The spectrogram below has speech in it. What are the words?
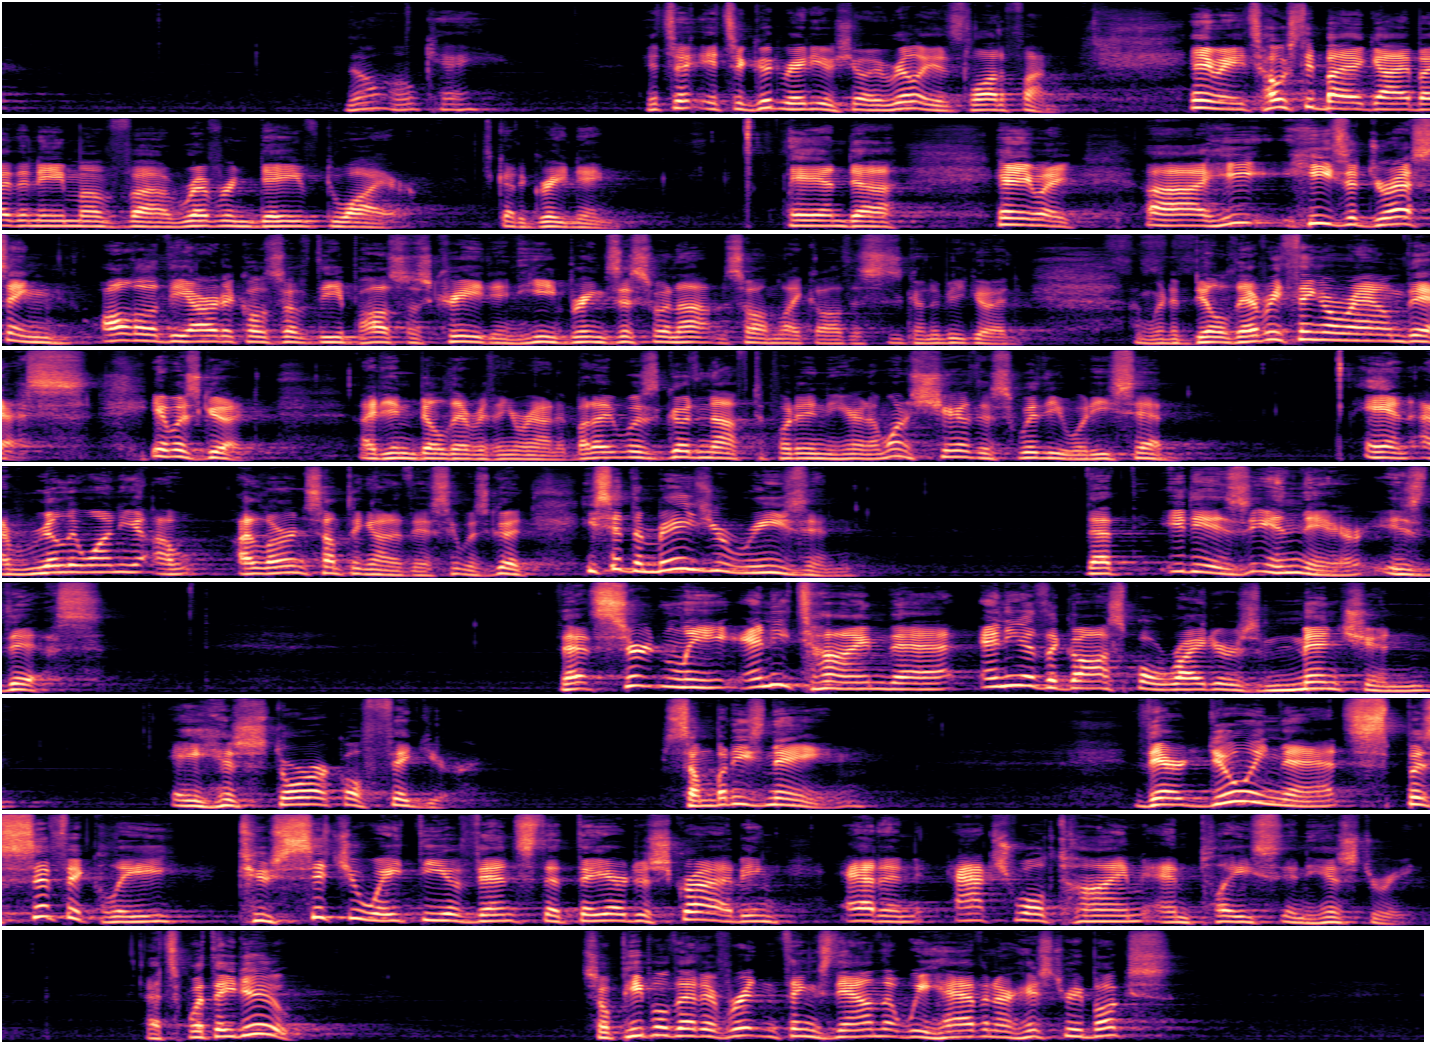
No? Okay. It's a, it's a good radio show. It really is a lot of fun. Anyway, it's hosted by a guy by the name of uh, Reverend Dave Dwyer. He's got a great name. And uh, Anyway, uh, he, he's addressing all of the articles of the Apostles' Creed, and he brings this one up. And so I'm like, oh, this is going to be good. I'm going to build everything around this. It was good. I didn't build everything around it, but it was good enough to put in here. And I want to share this with you, what he said. And I really want you, I, I learned something out of this. It was good. He said the major reason that it is in there is this that certainly any time that any of the gospel writers mention a historical figure, somebody's name, they're doing that specifically to situate the events that they are describing at an actual time and place in history. That's what they do. So, people that have written things down that we have in our history books,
